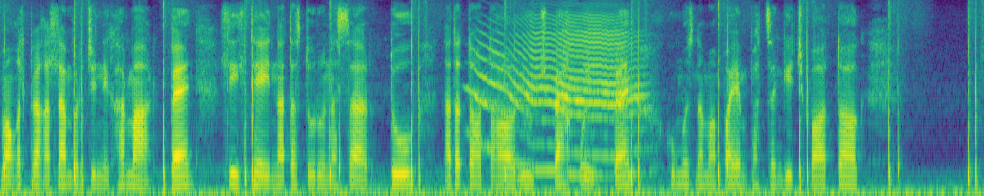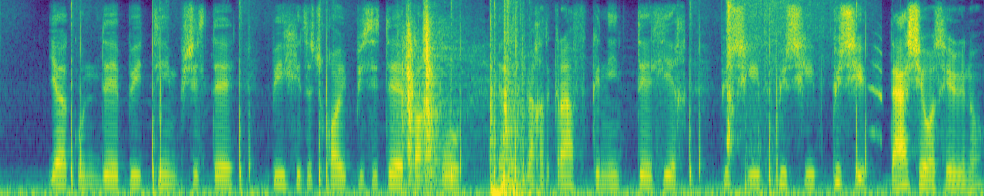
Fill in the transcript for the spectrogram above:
Монголд байгаа Lamborghini-г хармаар байна. Лилтэй надаас дөрөв насаар дүү надад одоогоор юуч байхгүй байна. Хүмүүс намайг баян бацан гэж бодог. Яг үндэ би тийм биш л дээ. Би хизэж гоё PC-тэй байгаагүй. Ядаж байхад график нь Intel-ийнх пиши пиши пиши. Dashi was here you know.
